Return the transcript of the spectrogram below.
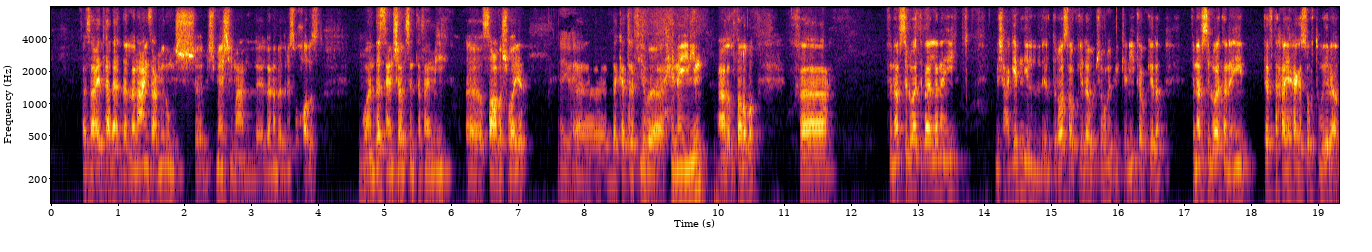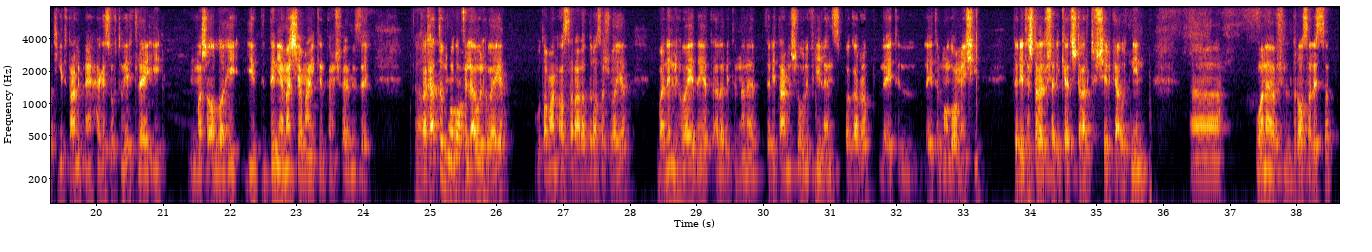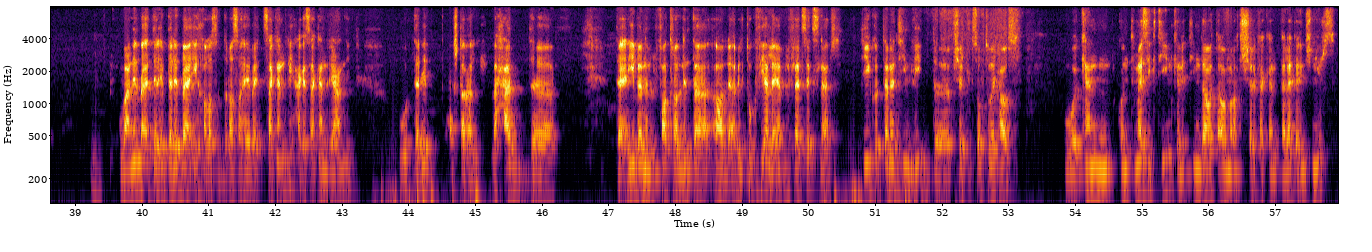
فساعتها لا ده اللي أنا عايز أعمله مش مش ماشي مع اللي أنا بدرسه خالص. وهندسة عين شمس أنت فاهم إيه آه صعبة شوية. أيوه أيوه. آه الدكاترة فيها حنينين على الطلبة. ف في نفس الوقت بقى اللي أنا إيه مش عاجبني الدراسة وكده والشغل الميكانيكا وكده في نفس الوقت أنا إيه تفتح أي حاجة software أو تيجي تتعلم أي حاجة software تلاقي إيه ما شاء الله إيه الدنيا ماشية معاك أنت مش فاهم إزاي. آه. فاخدت الموضوع في الأول هواية وطبعا أثر على الدراسة شوية. وبعدين الهواية ديت قلبت إن أنا ابتديت أعمل شغل freelance بجرب لقيت ال... لقيت الموضوع ماشي. ابتديت أشتغل في شركات اشتغلت في شركة أو اتنين آه وأنا في الدراسة لسه. وبعدين بقى ابتديت بقى إيه خلاص الدراسة هي بقت secondary حاجة secondary عندي. وابتديت أشتغل لحد آه تقريبا الفترة اللي أنت آه اللي قابلتوك فيها اللي هي قبل Flat6Labs دي كنت أنا team lead في شركة software house وكان كنت ماسك team كان ال team دوت أول ما رحت الشركة كان ثلاثة engineers.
